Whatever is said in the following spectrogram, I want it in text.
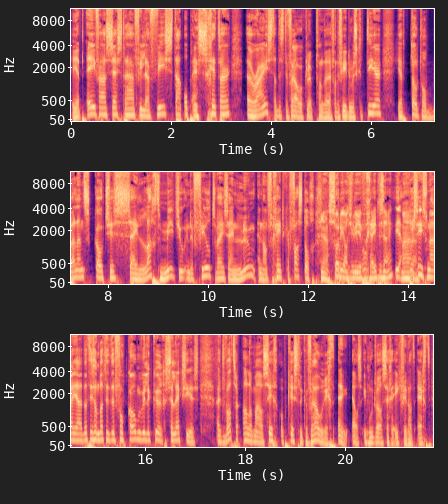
je hebt Eva, Zestra, Villa Vie, Sta op en Schitter, Arise, dat is de vrouwenclub van de, van de vierde musketier. Je hebt Total Balance coaches, Zij lacht, Meet You in the Field, Wij zijn Lum, en dan vergeet ik er vast nog. Ja, sorry als jullie heleboel. vergeten zijn. Ja, maar, eh, precies. Nou ja, dat is omdat dit een volkomen willekeurige selectie is. Uit wat er allemaal zich op christelijke vrouwen richt. En Els, ik moet wel zeggen, ik vind dat echt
